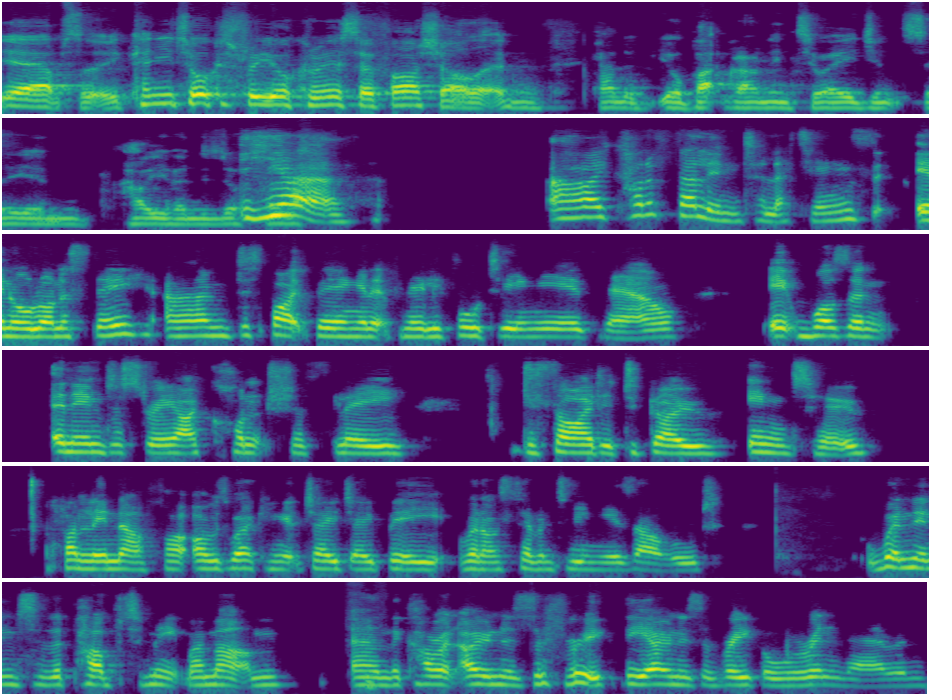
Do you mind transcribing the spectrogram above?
Yeah. Yeah, absolutely. Can you talk us through your career so far, Charlotte, and kind of your background into agency and how you've ended up? there? Yeah. I kind of fell into lettings, in all honesty. Um, despite being in it for nearly 14 years now, it wasn't an industry I consciously decided to go into. Funnily enough, I, I was working at JJB when I was 17 years old. Went into the pub to meet my mum, and the current owners of Re- the owners of Regal were in there and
